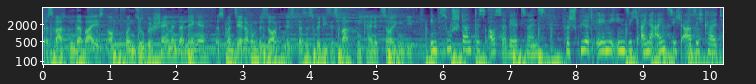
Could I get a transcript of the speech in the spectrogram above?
Das Warten dabei ist oft von so beschämender Länge, dass man sehr darum besorgt ist, dass es für dieses Warten keine Zeugen gibt. Im Zustand des Auserwähltseins verspürt Amy in sich eine Einzigartigkeit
